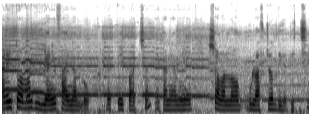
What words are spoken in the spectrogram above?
আর এই তো আমার বিরিয়ানির ফাইনাল লুক, দেখতেই পাচ্ছেন। এখানে আমি সামান্য গোলাপ জল দিয়ে দিচ্ছি।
